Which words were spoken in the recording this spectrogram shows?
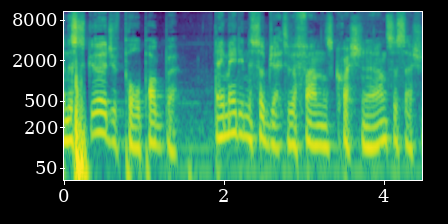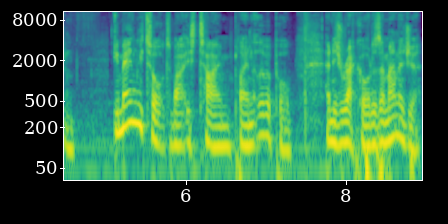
and the scourge of Paul Pogba. They made him the subject of a fan's question and answer session. He mainly talked about his time playing at Liverpool and his record as a manager,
